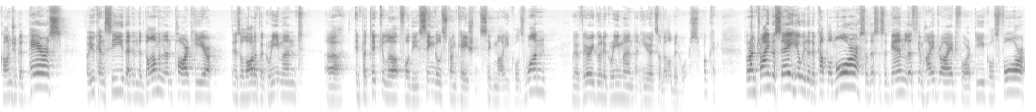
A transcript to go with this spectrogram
conjugate pairs. But you can see that in the dominant part here, there's a lot of agreement, uh, in particular for the single truncation, sigma equals 1. We have very good agreement, and here it's a little bit worse. Okay. So what I'm trying to say here, we did a couple more. So this is again lithium hydride for D equals 4,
